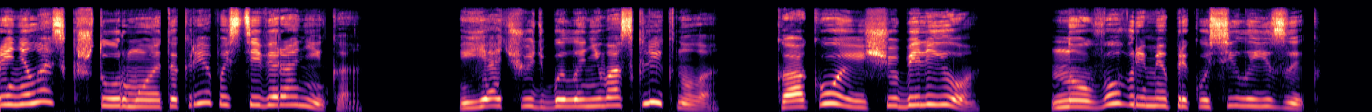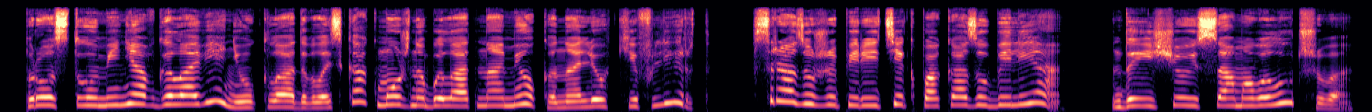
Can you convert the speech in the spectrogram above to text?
Принялась к штурму этой крепости Вероника. Я чуть было не воскликнула. Какое еще белье? но вовремя прикусила язык. Просто у меня в голове не укладывалось, как можно было от намека на легкий флирт сразу же перейти к показу белья, да еще и самого лучшего.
